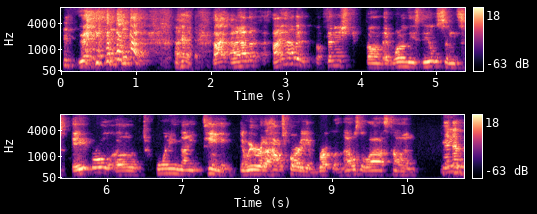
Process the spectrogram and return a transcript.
I, I haven't I haven't finished um, at one of these deals since April of 2019, and we were at a house party in Brooklyn. That was the last time Yeah.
